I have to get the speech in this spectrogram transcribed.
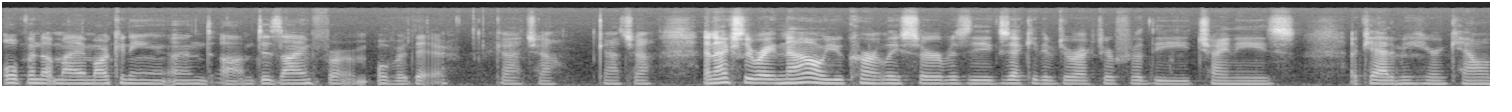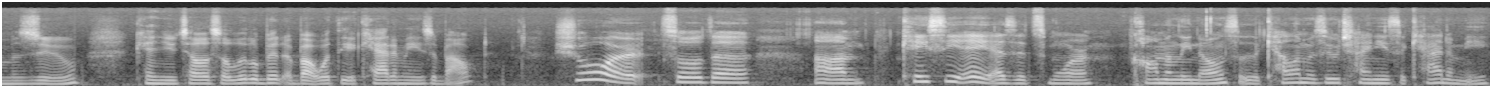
opened up my marketing and um, design firm over there. Gotcha. Gotcha. And actually, right now, you currently serve as the executive director for the Chinese Academy here in Kalamazoo. Can you tell us a little bit about what the academy is about? Sure. So the um, KCA, as it's more commonly known, so the Kalamazoo Chinese Academy,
